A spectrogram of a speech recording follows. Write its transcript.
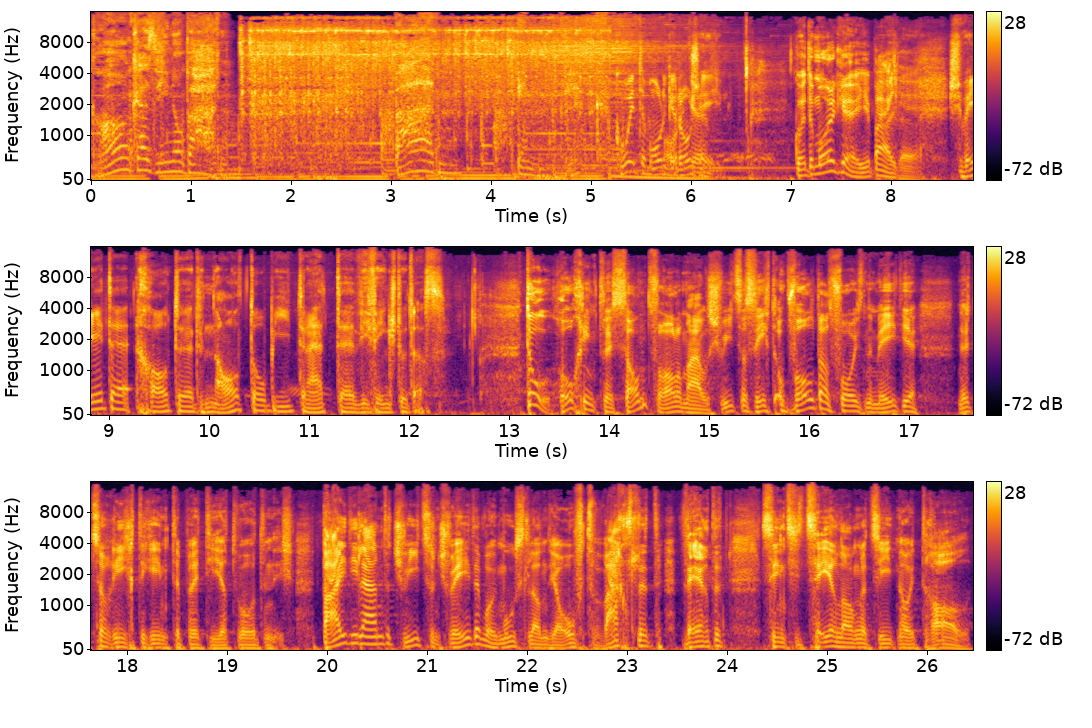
Grand Casino Baden. Baden im Glück. Guten Morgen, Roger. Guten Morgen, ihr beiden. Schweden kann der NATO beitreten. Wie findest du das? Du, hochinteressant, vor allem aus Schweizer Sicht, obwohl das von unseren Medien nicht so richtig interpretiert worden ist. Beide Länder, die Schweiz und Schweden, die im Ausland ja oft verwechselt werden, sind seit sehr langer Zeit neutral.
